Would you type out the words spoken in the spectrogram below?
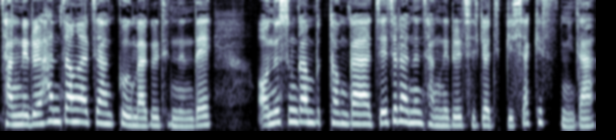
장르를 한정하지 않고 음악을 듣는데 어느 순간부턴가 재즈라는 장르를 즐겨 듣기 시작했습니다.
